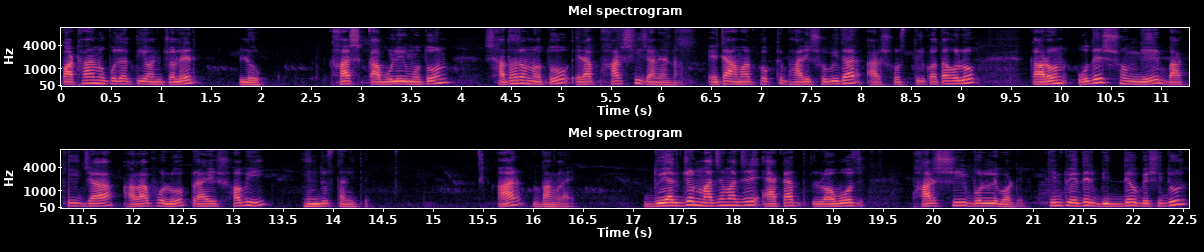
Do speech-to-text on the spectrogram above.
পাঠান উপজাতি অঞ্চলের লোক। খাস কাবুলির মতন সাধারণত এরা ফার্সি জানে না। এটা আমার পক্ষে ভারী সুবিধার আর স্বস্তির কথা হলো, কারণ ওদের সঙ্গে বাকি যা আলাপ হলো প্রায় সবই হিন্দুস্তানিতে। আর বাংলায়। দুই একজন মাঝে মাঝে একাধ লবজ ফার্সি বললে বটে কিন্তু এদের বিদ্যেও বেশি দূর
